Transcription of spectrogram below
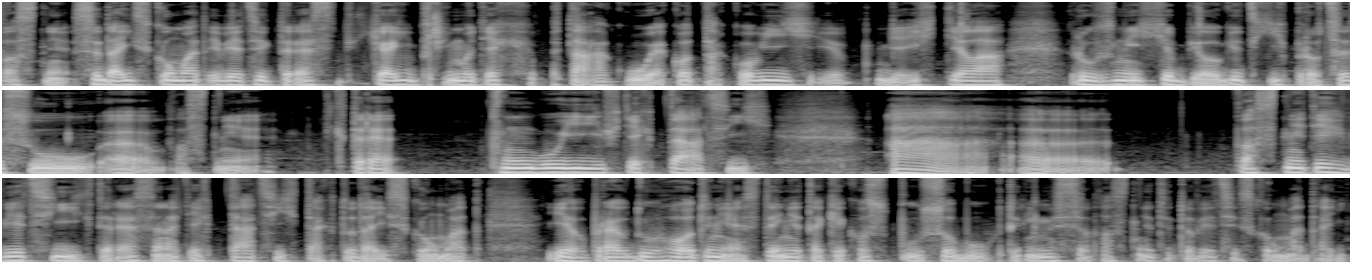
vlastně se dají zkoumat i věci, které se týkají přímo těch ptáků jako takových, jejich těla, různých biologických procesů, eh, vlastně, které fungují v těch ptácích a eh, vlastně těch věcí, které se na těch ptácích takto dají zkoumat, je opravdu hodně, stejně tak jako způsobů, kterými se vlastně tyto věci zkoumat dají.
